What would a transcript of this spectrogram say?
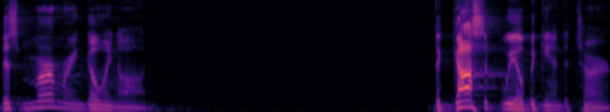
this murmuring going on the gossip wheel began to turn.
